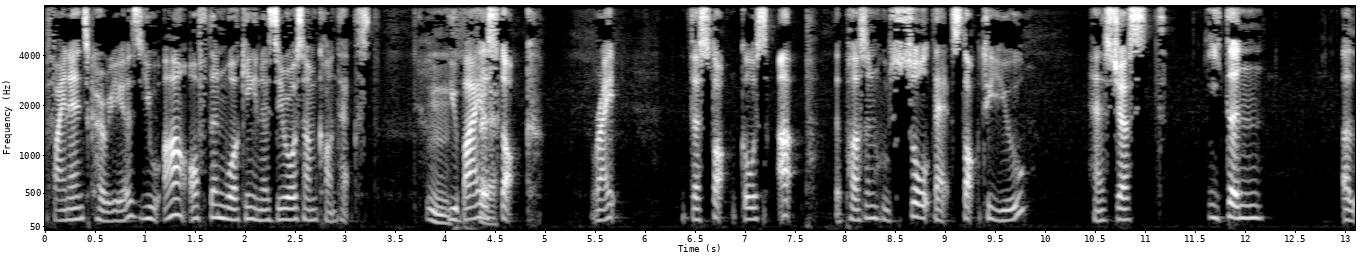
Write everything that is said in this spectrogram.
finance careers, you are often working in a zero sum context. you buy a stock, right? The stock goes up. The person who sold that stock to you has just eaten a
